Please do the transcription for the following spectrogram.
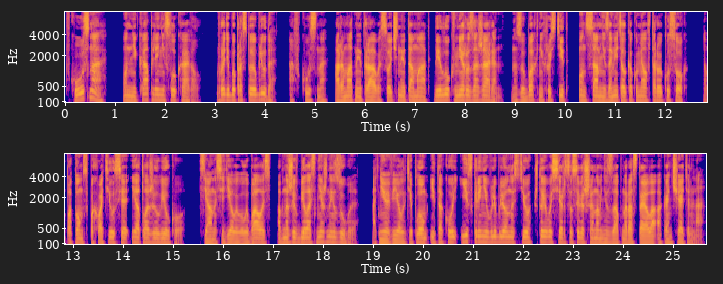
«Вкусно!» Он ни капли не слукавил. Вроде бы простое блюдо, а вкусно. Ароматные травы, сочный томат, да и лук в меру зажарен. На зубах не хрустит, он сам не заметил, как умял второй кусок, но потом спохватился и отложил вилку. Сиана сидела и улыбалась, обнажив белоснежные зубы. От нее веяло теплом и такой искренней влюбленностью, что его сердце совершенно внезапно растаяло окончательно.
